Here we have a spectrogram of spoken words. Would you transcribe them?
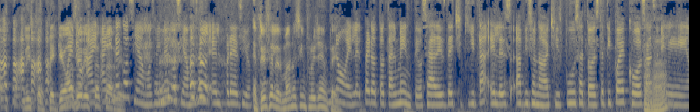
listo. ¿Qué, qué va a Bueno, hacer ahí, esta ahí tarde? negociamos, ahí negociamos el, el precio. Entonces el hermano es influyente. No, él, pero totalmente. O sea, desde chiquita él es aficionado a chispus, a todo este tipo de cosas. Eh,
